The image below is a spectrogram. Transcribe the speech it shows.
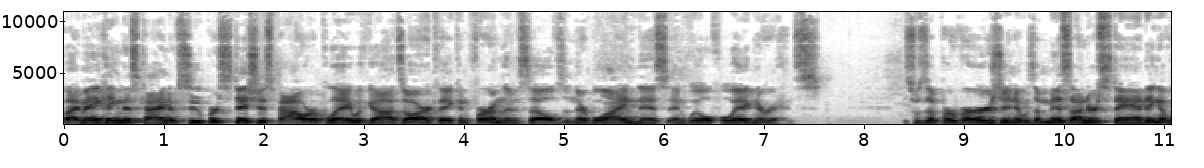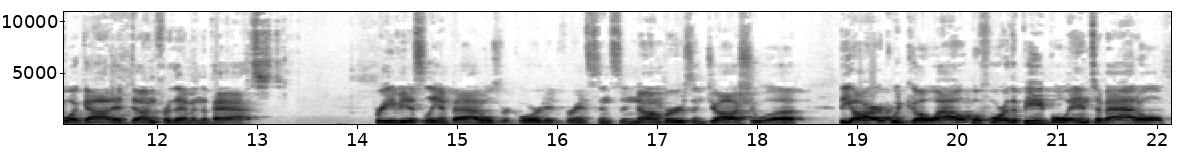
By making this kind of superstitious power play with God's ark, they confirm themselves in their blindness and willful ignorance. This was a perversion, it was a misunderstanding of what God had done for them in the past. Previously, in battles recorded, for instance, in Numbers and Joshua, the ark would go out before the people into battle.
